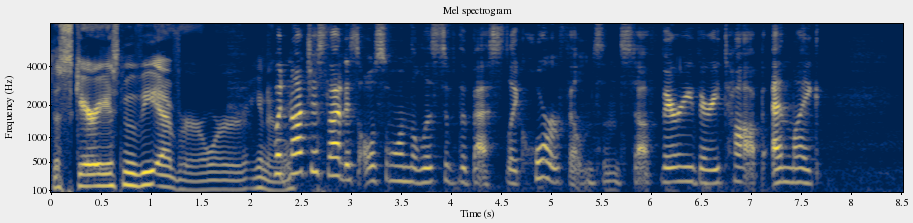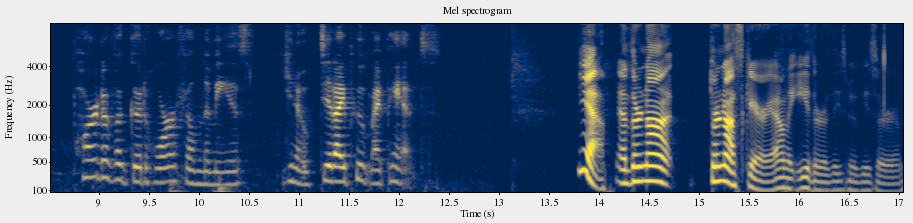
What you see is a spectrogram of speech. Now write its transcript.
the scariest movie ever, or you know, But not just that, it's also on the list of the best like horror films and stuff. Very, very top. And like part of a good horror film to me is, you know, did I poop my pants? yeah, and they're not they're not scary. I don't think either of these movies are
